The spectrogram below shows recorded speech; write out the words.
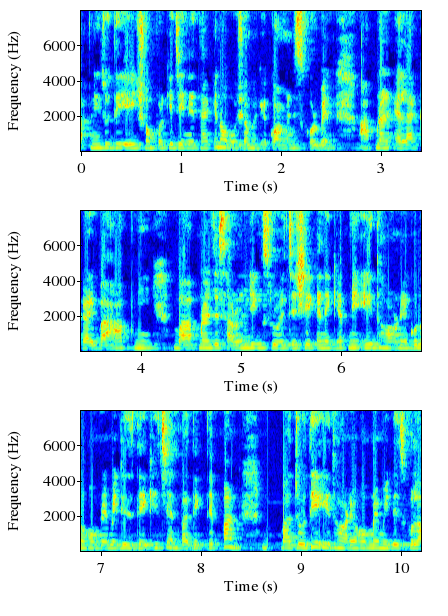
আপনি যদি এই সম্পর্কে জেনে থাকেন, অবশ্যই আমাকে কমেন্টস করবেন। আপনার এলাকায় বা আপনি বা আপনার যে সারাউন্ডিংস রয়েছে, সেখানে কি আপনি এই ধরনের কোনো হোম রেমেডিস দেখেছেন বা দেখতে পান? বা যদি এই ধরনের হোম রেমেডিসগুলো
